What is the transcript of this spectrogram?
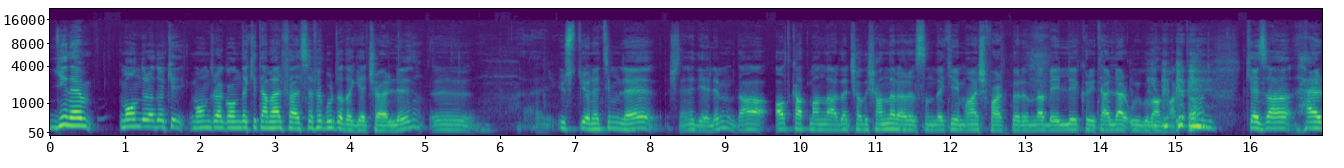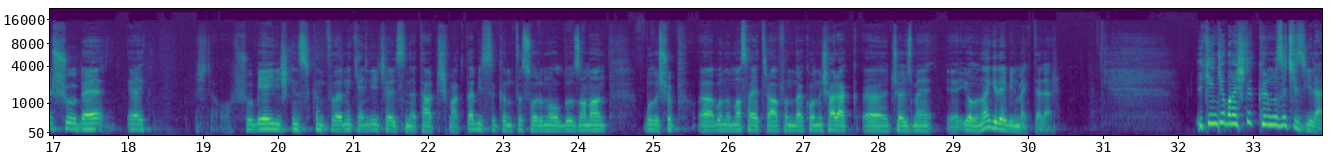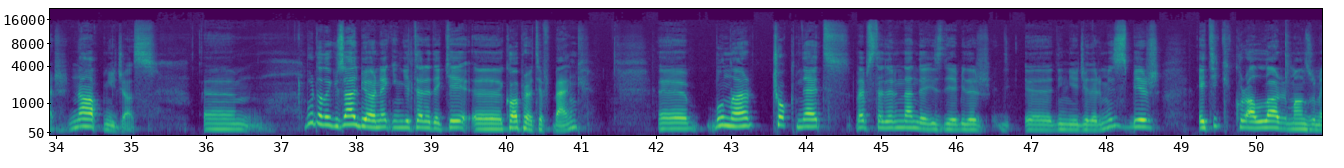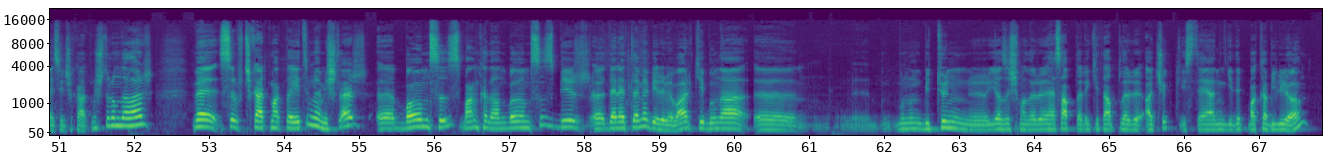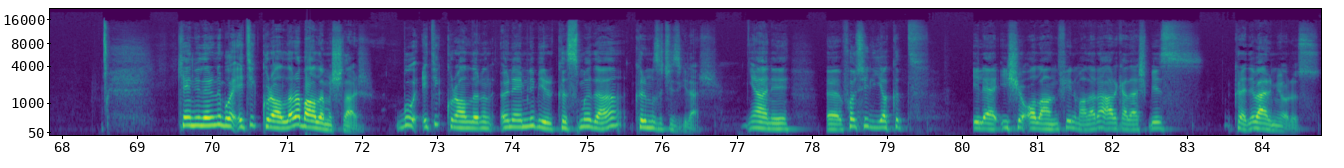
yine Mondragon'daki, Mondragon'daki temel felsefe burada da geçerli. E, yani üst yönetimle işte ne diyelim daha alt katmanlarda çalışanlar arasındaki maaş farklarında belli kriterler uygulanmakta. Keza her şube e, işte o şubeye ilişkin sıkıntılarını kendi içerisinde tartışmakta. Bir sıkıntı sorun olduğu zaman buluşup e, bunu masa etrafında konuşarak e, çözme e, yoluna gidebilmekteler. İkinci başlık kırmızı çizgiler. Ne yapmayacağız? Burada da güzel bir örnek İngiltere'deki Cooperative Bank. Bunlar çok net web sitelerinden de izleyebilir dinleyicilerimiz. Bir etik kurallar manzumesi çıkartmış durumdalar. Ve sırf çıkartmakla yetinmemişler. E, bağımsız, bankadan bağımsız bir e, denetleme birimi var ki buna... E, bunun bütün yazışmaları, hesapları, kitapları açık isteyen gidip bakabiliyor. Kendilerini bu etik kurallara bağlamışlar. Bu etik kuralların önemli bir kısmı da kırmızı çizgiler. Yani e, fosil yakıt ile işi olan firmalara arkadaş biz kredi vermiyoruz.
